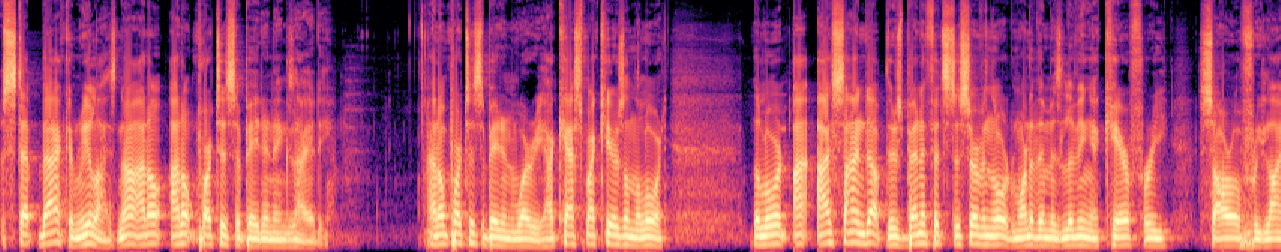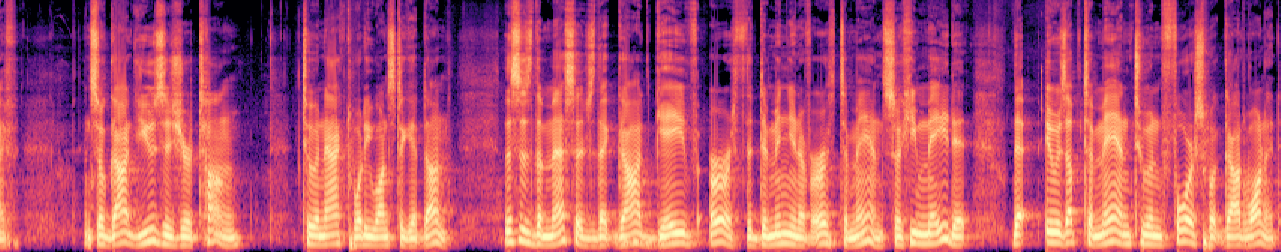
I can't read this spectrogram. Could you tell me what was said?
step back and realize, no, I don't I don't participate in anxiety. I don't participate in worry. I cast my cares on the Lord. The Lord, I, I signed up. There's benefits to serving the Lord, one of them is living a carefree, sorrow free life. And so God uses your tongue to enact what He wants to get done. This is the message that God gave earth, the dominion of earth to man. So he made it that it was up to man to enforce what God wanted.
